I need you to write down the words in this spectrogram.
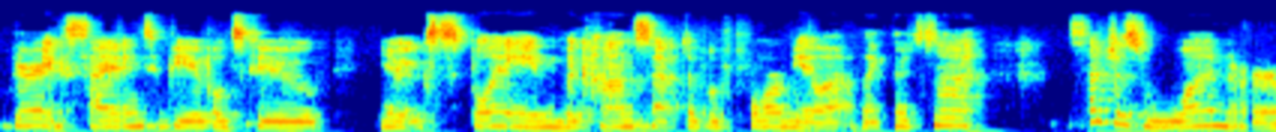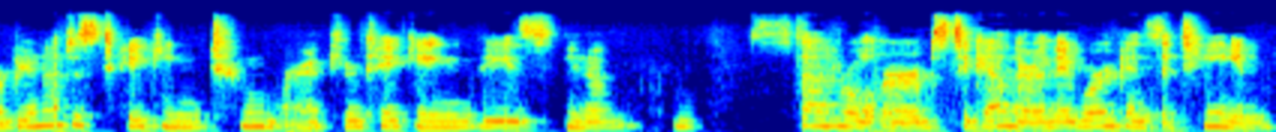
very exciting to be able to, you know, explain the concept of a formula. Like, it's not, it's not just one herb. You're not just taking turmeric. You're taking these, you know, several herbs together and they work as a team.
